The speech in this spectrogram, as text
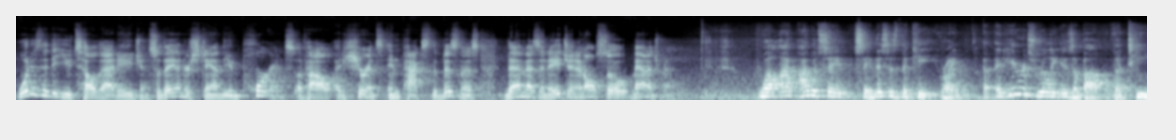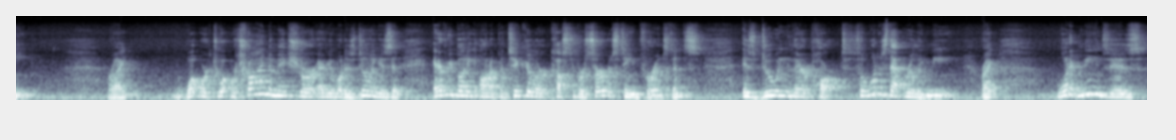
What is it that you tell that agent so they understand the importance of how adherence impacts the business, them as an agent, and also management? Well, I, I would say say this is the key, right? Uh, adherence really is about the team, right? What we're what we're trying to make sure everyone is doing is that everybody on a particular customer service team, for instance, is doing their part. So what does that really mean, right? What it means is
